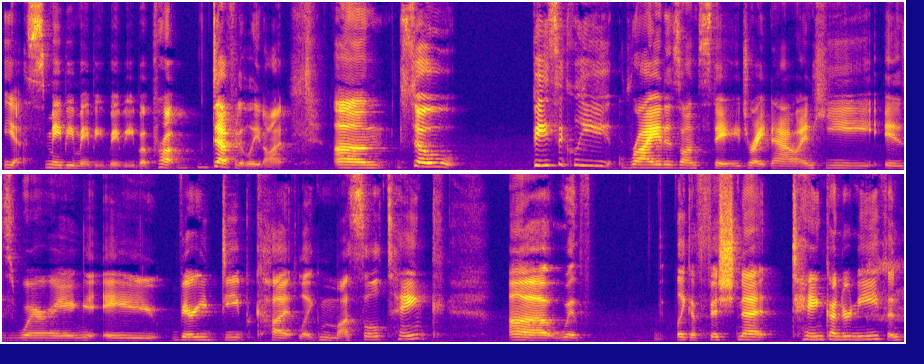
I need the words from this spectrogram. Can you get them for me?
yes, maybe, maybe, maybe, but pro- definitely not. Um, so basically, Riot is on stage right now, and he is wearing a very deep cut, like muscle tank, uh, with like a fishnet tank underneath and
